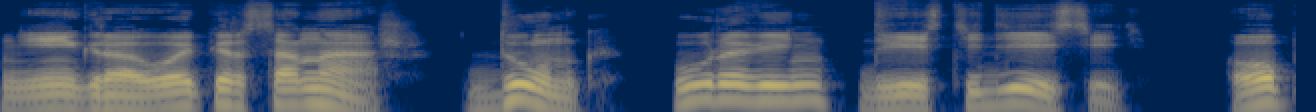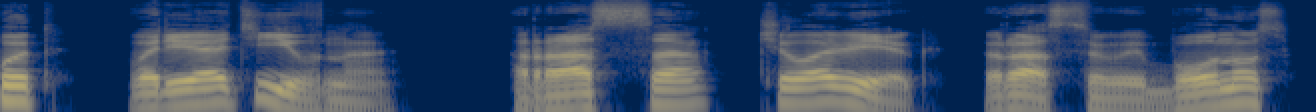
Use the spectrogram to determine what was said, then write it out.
Неигровой персонаж. Дунк. Уровень 210. Опыт вариативно. Раса – человек. Расовый бонус.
